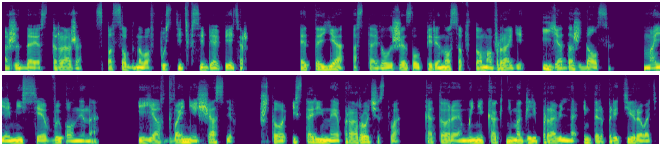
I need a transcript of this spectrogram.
ожидая стража, способного впустить в себя ветер. Это я оставил жезл переноса в том овраге, и я дождался. Моя миссия выполнена. И я вдвойне счастлив, что и старинное пророчество, которое мы никак не могли правильно интерпретировать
